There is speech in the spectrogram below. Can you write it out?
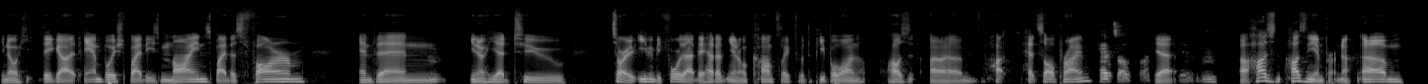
you know he, they got ambushed by these mines by this farm, and then Mm. you know he had to. Sorry, even before that they had a you know conflict with the people on Hoz, um, Hetzal Prime. Up. front. Yeah, Yeah. uh, Hoz, Hosnian Prime. No. Um,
